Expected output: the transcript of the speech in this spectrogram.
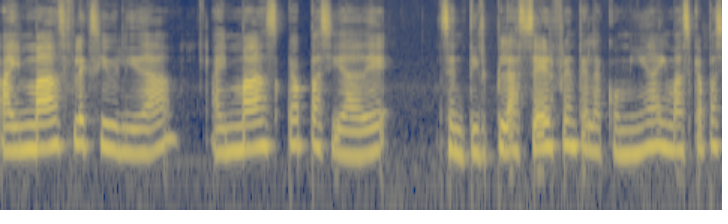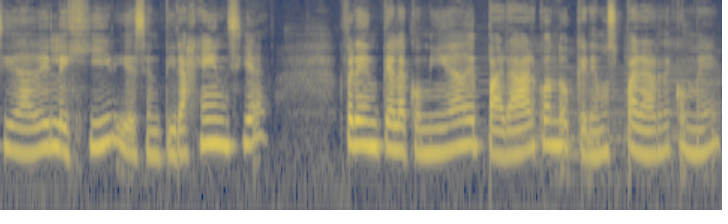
¿Hay más flexibilidad? ¿Hay más capacidad de sentir placer frente a la comida? ¿Hay más capacidad de elegir y de sentir agencia frente a la comida, de parar cuando queremos parar de comer?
